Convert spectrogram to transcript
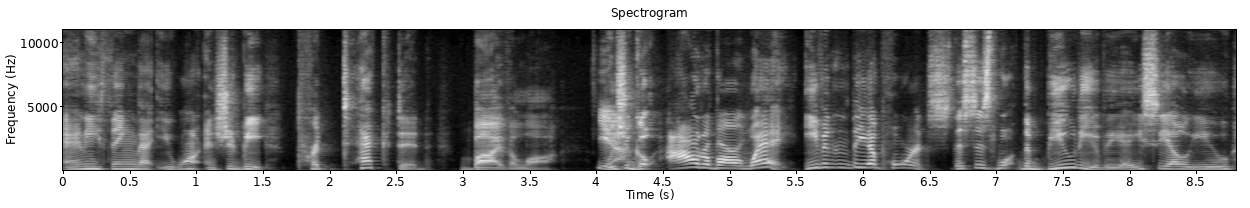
anything that you want and should be protected by the law. Yeah. We should go out of our way, even the abhorrence. This is what the beauty of the ACLU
